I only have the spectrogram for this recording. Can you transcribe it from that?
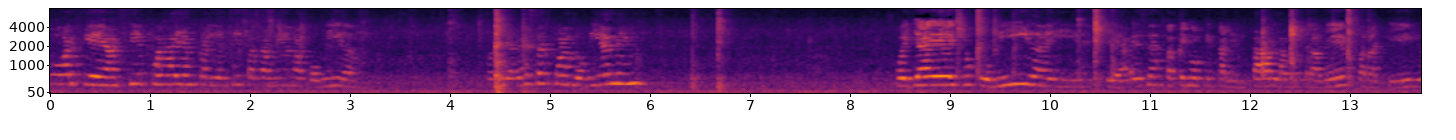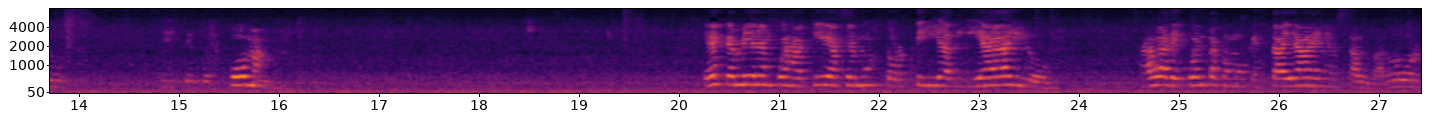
porque así pues hayan calientita también la comida. Porque a veces cuando vienen, pues ya he hecho comida y este, a veces hasta tengo que calentarla otra vez para que ellos este, pues coman. Es que miren, pues aquí hacemos tortilla diario. Haga de cuenta como que está allá en El Salvador.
